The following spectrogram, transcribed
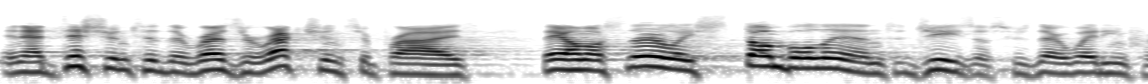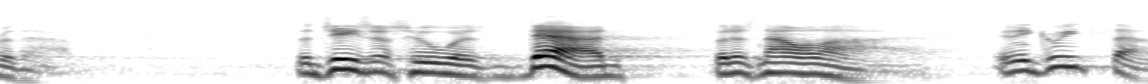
in addition to the resurrection surprise, they almost literally stumble into Jesus who's there waiting for them the Jesus who was dead but is now alive. And he greets them.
